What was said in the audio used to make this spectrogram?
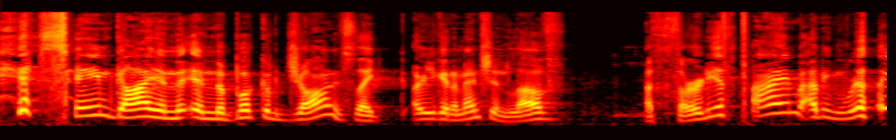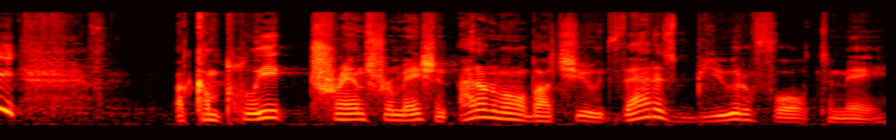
same guy in the, in the book of John. It's like, are you going to mention love a 30th time? I mean, really? A complete transformation. I don't know about you, that is beautiful to me.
